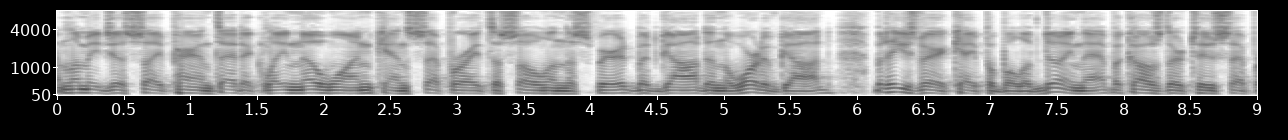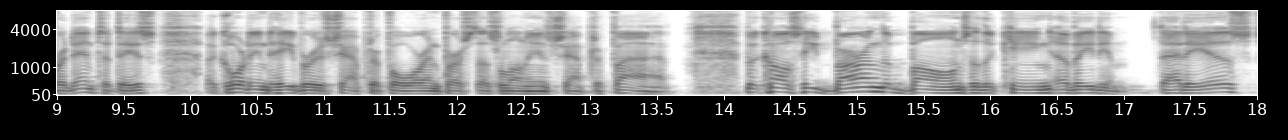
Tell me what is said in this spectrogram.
And let me just say parenthetically, no one can separate the soul and the spirit but God and the Word of God. But He's very capable of doing that because they're two separate entities, according to Hebrews chapter 4 and 1 Thessalonians chapter 5. Because He burned the bones of the king of Edom that is,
